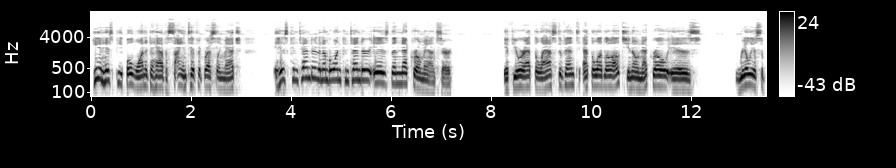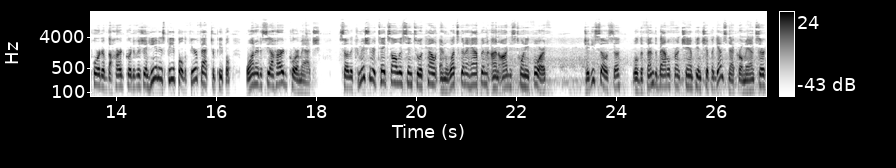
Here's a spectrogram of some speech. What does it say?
he and his people wanted to have a scientific wrestling match. His contender, the number one contender, is the Necromancer. If you were at the last event at the Ludlow Elks, you know Necro is really a supporter of the hardcore division. He and his people, the Fear Factor people, wanted to see a hardcore match. So the commissioner takes all this into account, and what's going to happen on August 24th? Jiggie Sosa will defend the Battlefront Championship against Necromancer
